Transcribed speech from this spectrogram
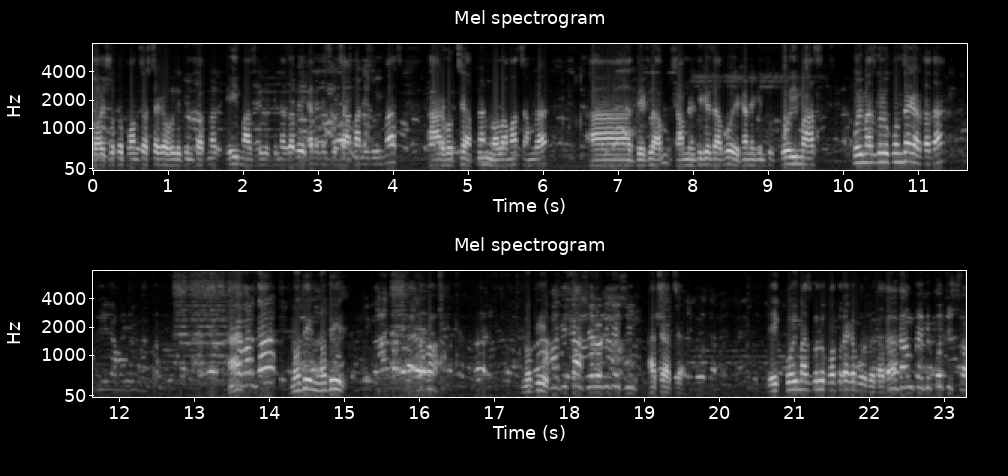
ছয়শত পঞ্চাশ টাকা হলে কিন্তু আপনার এই মাছগুলো কেনা যাবে। এখানে কিন্তু জাপানি রুই মাছ আর হচ্ছে আপনার নলা মাছ আমরা দেখলাম। সামনের দিকে যাব এখানে কিন্তু কই মাছ। কই মাছগুলো কোন জায়গার দাদা? হ্যাঁ? নদীর নদীর? নদীর? আচ্ছা আচ্ছা। এই কই মাছগুলো কত টাকা পড়বে দাদা? দাম চাইছি পঁচিশশো।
